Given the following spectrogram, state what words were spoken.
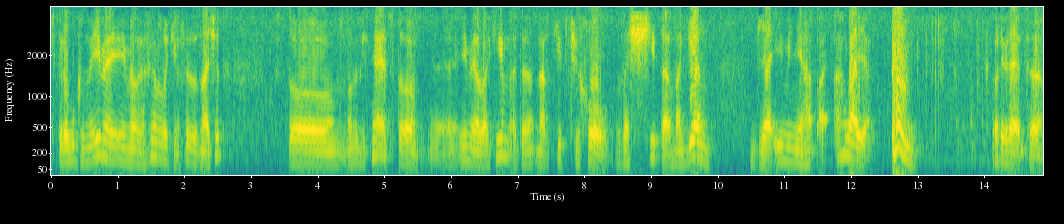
четырехбуквенное имя и имя Ашем Лаким. Что это значит? Что он объясняет, что э, имя Лаким это нартик чехол, защита, маген, для имени Гавайя, который является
